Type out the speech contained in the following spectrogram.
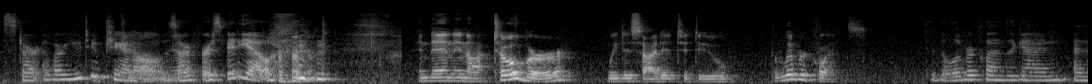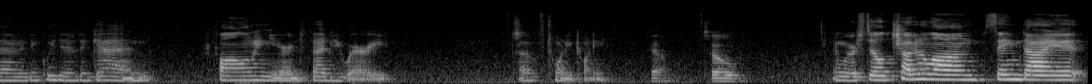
the start of our YouTube channel. It was yeah. our first video. and then in October we decided to do the liver cleanse. Did the liver cleanse again and then I think we did it again following year in February of 2020. Yeah. So and we were still chugging along, same diet,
